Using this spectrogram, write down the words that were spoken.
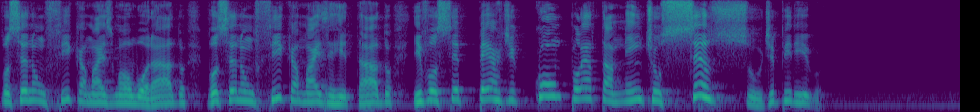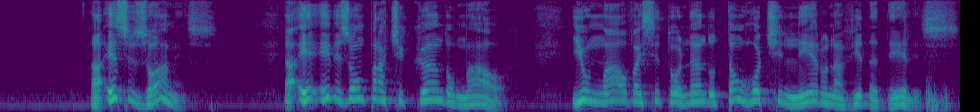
você não fica mais mal-humorado, você não fica mais irritado e você perde completamente o senso de perigo. Ah, esses homens, ah, eles vão praticando o mal, e o mal vai se tornando tão rotineiro na vida deles,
